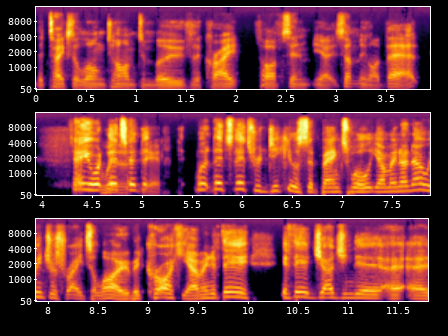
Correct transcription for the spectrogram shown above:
that takes a long time to move the crate, five cent, you know, something like that. Tell you what, that's Whether- a, yeah. well, that's that's ridiculous that banks will. I mean, I know interest rates are low, but crikey, I mean, if they're if they're judging their uh, uh,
